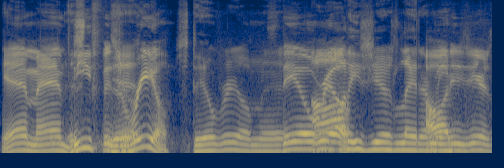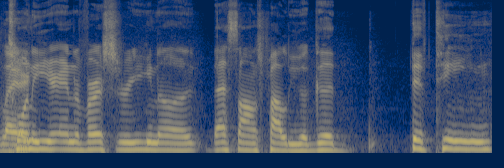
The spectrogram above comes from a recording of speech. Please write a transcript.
Yeah, man. it's- Beef is yeah, real. still real, man. Still All real. All these years later. I All mean, these years later. twenty year anniversary. You know, that song's probably a good fifteen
